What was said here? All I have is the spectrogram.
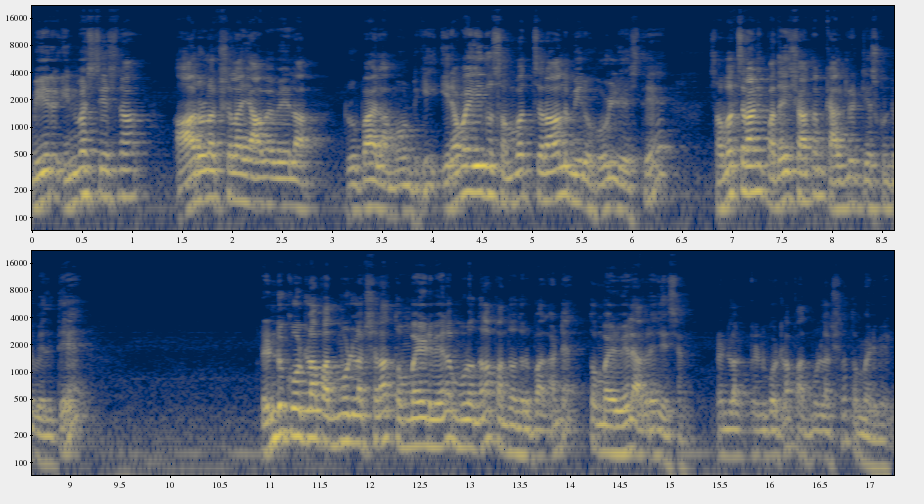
మీరు ఇన్వెస్ట్ చేసిన ఆరు లక్షల యాభై వేల రూపాయల అమౌంట్కి ఇరవై ఐదు సంవత్సరాలు మీరు హోల్డ్ చేస్తే సంవత్సరానికి పదహైదు శాతం క్యాలిక్యులేట్ చేసుకుంటూ వెళ్తే రెండు కోట్ల పదమూడు లక్షల తొంభై ఏడు వేల మూడు వందల పంతొమ్మిది రూపాయలు. అంటే తొంభై ఏడు వేలు యావరేజ్ చేశాను. రెండు లక్ష రెండు కోట్ల పదమూడు లక్షల తొంభై ఏడు వేలు.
